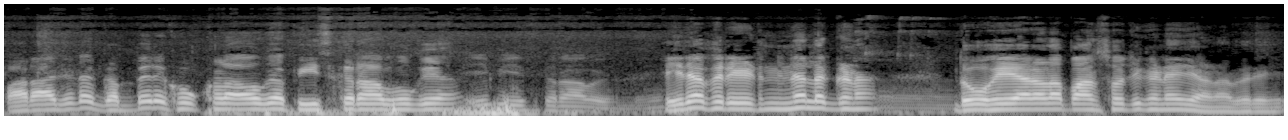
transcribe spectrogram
ਪਰ ਆ ਜਿਹੜਾ ਗੱਬੇ ਦੇ ਖੋਖਲਾ ਹੋ ਗਿਆ ਪੀਸ ਖਰਾਬ ਹੋ ਗਿਆ। ਇਹ ਪੀਸ ਖਰਾਬ ਹੋ ਜਾਂਦੇ ਆ। ਇਹਦਾ ਫਿਰ ਰੇਟ ਨਹੀਂ ਨਾ ਲੱਗਣਾ। 2000 ਵਾਲਾ 500 ਚ ਗਿਣਿਆ ਜਾਣਾ ਫਿਰ ਇਹ।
